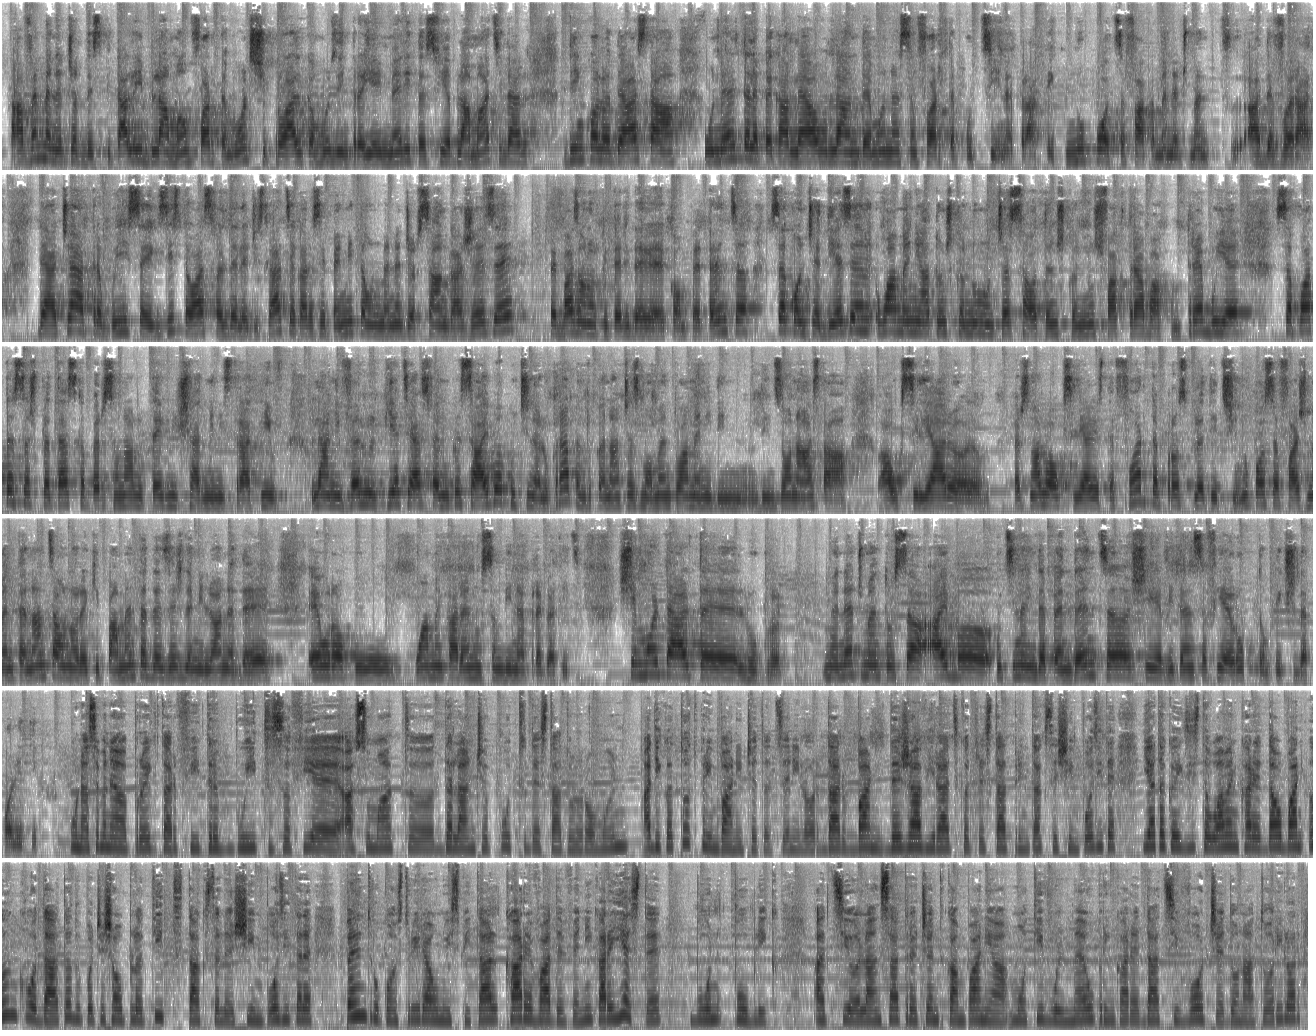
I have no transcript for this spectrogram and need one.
avem manageri de spitale, îi blamăm foarte mult și probabil că mulți dintre ei merită să fie blamați, dar dincolo de asta, uneltele pe care le au la îndemână sunt foarte puține, practic. Nu pot să facă management adevărat. De aceea ar trebui să existe o astfel de legislație care să-i permită un manager să angajeze pe baza unor criterii de competență, să concedieze oamenii atunci când nu muncesc sau atunci când nu-și fac treaba cum trebuie, să poată să-și plătească personalul tehnic și administrativ la nivelul pieței, astfel încât să aibă cu cine lucra, pentru că în acest moment oamenii din, din zona asta auxiliară, personalul auxiliar este foarte prost plătit și nu poți să faci mentenanța unor echipamente de zeci de milioane de euro cu oameni care nu sunt bine pregătiți. Și multe alte lucruri managementul să aibă puțină independență și evident să fie rupt un pic și de politic. Un asemenea proiect ar fi trebuit să fie asumat uh, de la început de statul român, adică tot prin banii cetățenilor, dar bani deja virați către stat prin taxe și impozite. Iată că există oameni care dau bani încă o dată după ce și-au plătit taxele și impozitele pentru construirea unui spital care va deveni, care este bun public. Ați uh, lansat recent campania Motivul meu, prin care dați voce donatorilor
